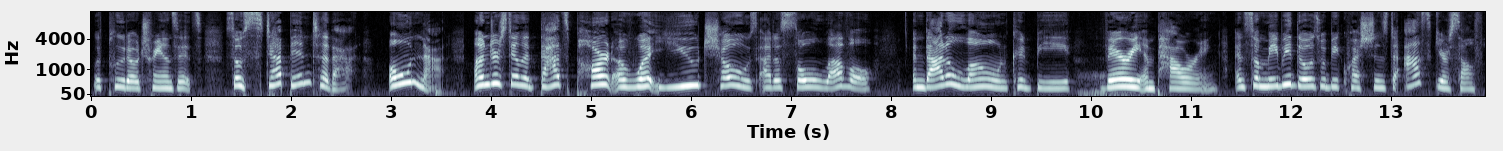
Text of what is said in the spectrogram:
with Pluto transits. So step into that, own that, understand that that's part of what you chose at a soul level. And that alone could be very empowering. And so maybe those would be questions to ask yourself.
